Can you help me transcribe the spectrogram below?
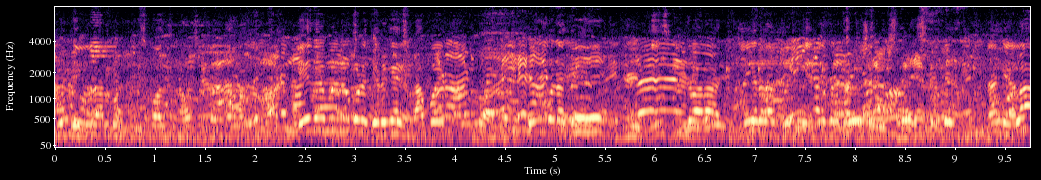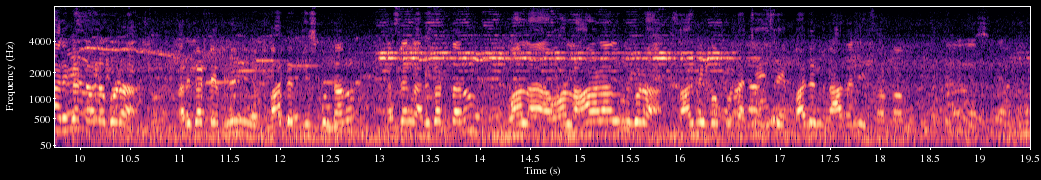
పూర్తి వివరాలు కూడా తీసుకోవాల్సిన అవసరం ఏదేమైనా కూడా జరిగే రాబోయే కాలంలో కూడా ఎస్పీ ద్వారా క్లియర్గా ఎన్నికల దాన్ని ఎలా అరికట్టాలో కూడా అరికట్టే బాధ్యత తీసుకుంటాను. ఖచ్చితంగా అరికడతాను. వాళ్ళ వాళ్ళ ఆడాలను కూడా సాగిపోకుండా చేసే బాధ్యత రాదని సభ తెలియజేస్తున్నాను.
